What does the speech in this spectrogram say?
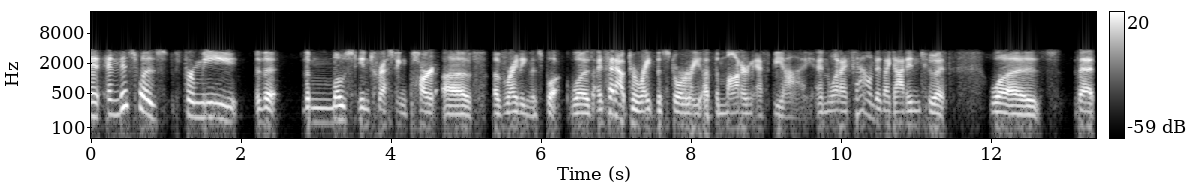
and, and this was for me the the most interesting part of of writing this book was I set out to write the story of the modern FBI, and what I found as I got into it was that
